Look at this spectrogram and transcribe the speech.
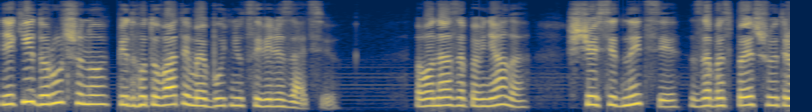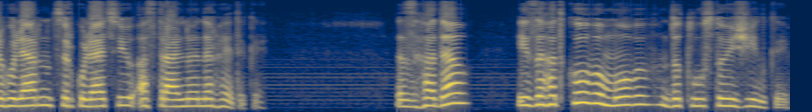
які доручено підготувати майбутню цивілізацію. Вона запевняла, що сідниці забезпечують регулярну циркуляцію астральної енергетики. Згадав і загадково мовив до тлустої жінки.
